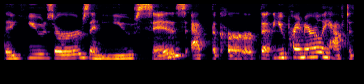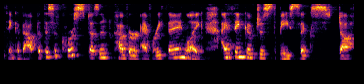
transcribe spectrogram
the users and uses at the curb that you primarily have to think about. But this, of course, doesn't cover everything. Like, I think of just basic stuff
